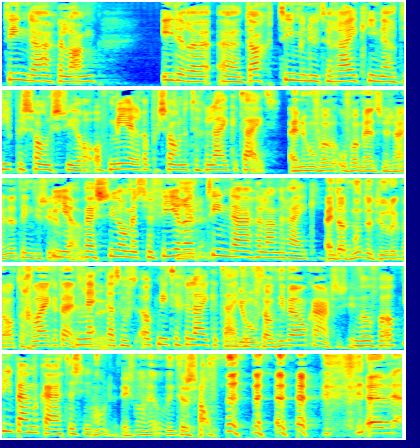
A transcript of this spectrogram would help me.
tien dagen lang... iedere dag tien minuten reiki naar die persoon sturen. Of meerdere personen tegelijkertijd. En hoeveel, hoeveel mensen zijn dat in die cirkel? Wij sturen met z'n vieren, Vieren? tien dagen lang reiki. En dat moet natuurlijk wel tegelijkertijd Nee, gebeuren. dat hoeft ook niet tegelijkertijd. Je hoeft ook niet bij elkaar te We zitten. hoeven ook niet bij elkaar te zitten. Oh, dat is wel heel interessant. en,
